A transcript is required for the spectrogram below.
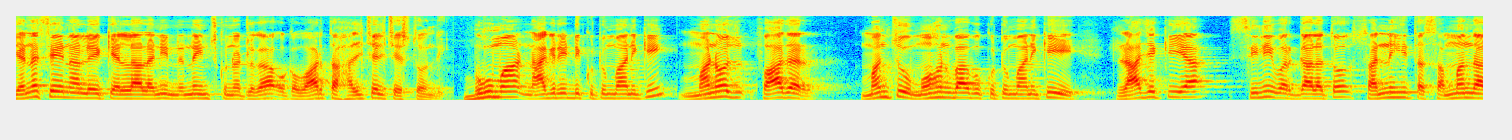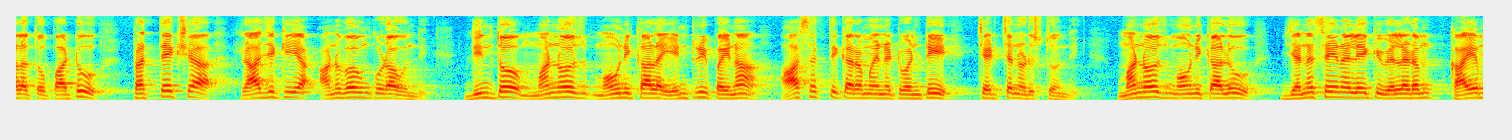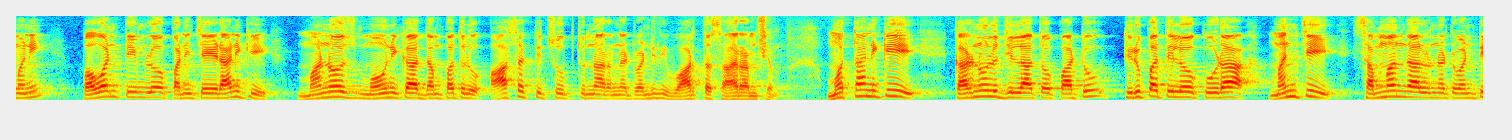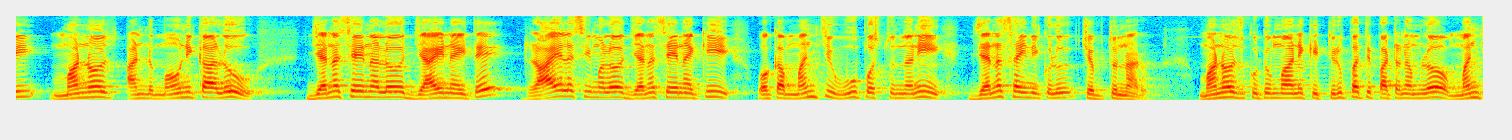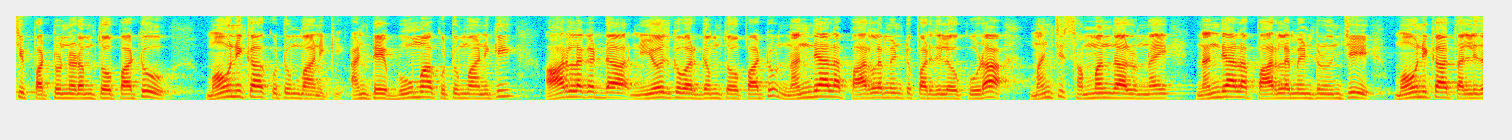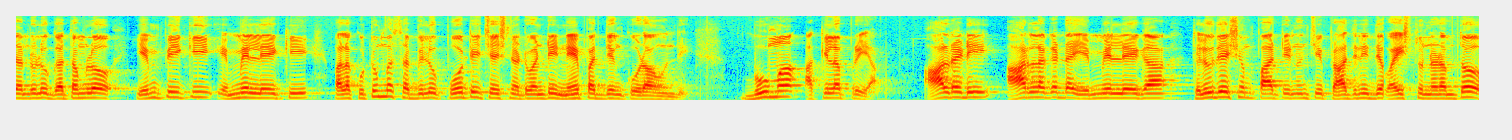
జనసేనలోకి వెళ్ళాలని నిర్ణయించుకున్నట్లుగా ఒక వార్త హల్చల్ చేస్తోంది. భూమా నాగిరెడ్డి కుటుంబానికి మనోజ్ ఫాదర్ మంచు మోహన్ బాబు కుటుంబానికి రాజకీయ సినీ వర్గాలతో సన్నిహిత సంబంధాలతో పాటు ప్రత్యక్ష రాజకీయ అనుభవం కూడా ఉంది. దీంతో మనోజ్ మౌనికాల ఎంట్రీ పైన ఆసక్తికరమైనటువంటి చర్చ నడుస్తోంది. మనోజ్ మౌనికాలు జనసేనలోకి వెళ్ళడం ఖాయమని పవన్ టీంలో పనిచేయడానికి మనోజ్ మౌనిక దంపతులు ఆసక్తి చూపుతున్నారన్నటువంటిది వార్త సారాంశం. మొత్తానికి కర్నూలు జిల్లాతో పాటు తిరుపతిలో కూడా మంచి సంబంధాలు ఉన్నటువంటి మనోజ్ అండ్ మౌనికాలు జనసేనలో జాయిన్ అయితే రాయలసీమలో జనసేనకి ఒక మంచి ఊపు వస్తుందని జన సైనికులు చెబుతున్నారు. మనోజ్ కుటుంబానికి తిరుపతి పట్టణంలో మంచి పట్టుండడంతో పాటు మౌనిక కుటుంబానికి అంటే భూమా కుటుంబానికి ఆర్లగడ్డ నియోజకవర్గంతో పాటు నంద్యాల పార్లమెంటు పరిధిలో కూడా మంచి సంబంధాలున్నాయి. నంద్యాల పార్లమెంటు నుంచి మౌనిక తల్లిదండ్రులు గతంలో ఎంపీకి ఎమ్మెల్యేకి వాళ్ళ కుటుంబ సభ్యులు పోటీ చేసినటువంటి నేపథ్యం కూడా ఉంది. భూమా అఖిలప్రియ ఆల్రెడీ ఆర్లగడ్డ ఎమ్మెల్యేగా తెలుగుదేశం పార్టీ నుంచి ప్రాతినిధ్యం వహిస్తుండడంతో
